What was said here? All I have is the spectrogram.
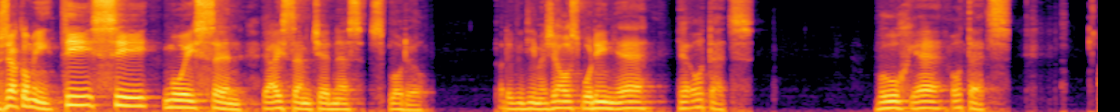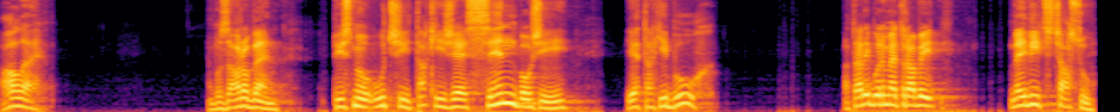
Řekl mi, ty jsi můj syn, já jsem tě dnes splodil. Tady vidíme, že hospodin je, je otec. Bůh je otec. Ale, nebo zároveň, písmo učí taky, že syn Boží je taky Bůh. A tady budeme trávit nejvíc času.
